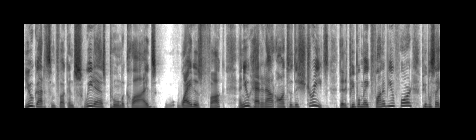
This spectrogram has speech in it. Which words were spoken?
You got some fucking sweet ass Puma Clydes, white as fuck, and you headed out onto the streets. Did people make fun of you for it? People say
